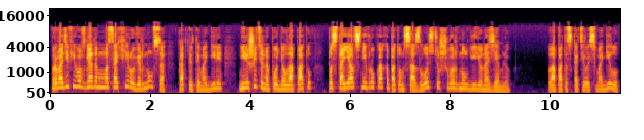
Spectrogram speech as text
Проводив его взглядом, Масахиру вернулся к открытой могиле, нерешительно поднял лопату, постоял с ней в руках, а потом со злостью швырнул ее на землю. Лопата скатилась в могилу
